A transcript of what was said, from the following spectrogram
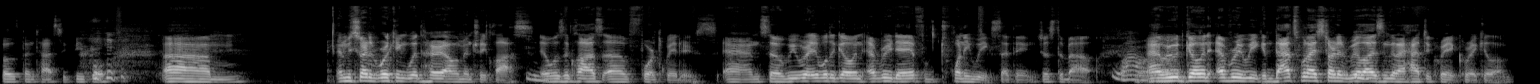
both fantastic people. um, and we started working with her elementary class. It was a class of fourth graders, and so we were able to go in every day for twenty weeks, I think, just about. Wow. and we would go in every week. And that's when i started realizing that i had to create curriculum.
